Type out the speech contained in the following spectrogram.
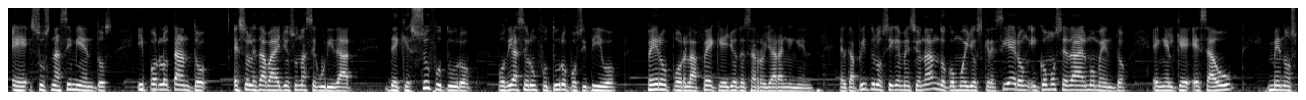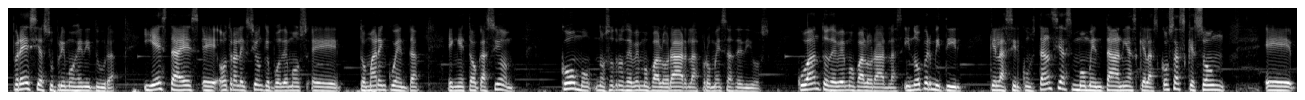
eh, sus nacimientos y por lo tanto eso les daba a ellos una seguridad de que su futuro podía ser un futuro positivo, pero por la fe que ellos desarrollaran en él. El capítulo sigue mencionando cómo ellos crecieron y cómo se da el momento en el que Esaú menosprecia su primogenitura. Y esta es eh, otra lección que podemos eh, tomar en cuenta en esta ocasión. Cómo nosotros debemos valorar las promesas de Dios. Cuánto debemos valorarlas y no permitir que las circunstancias momentáneas, que las cosas que son eh,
